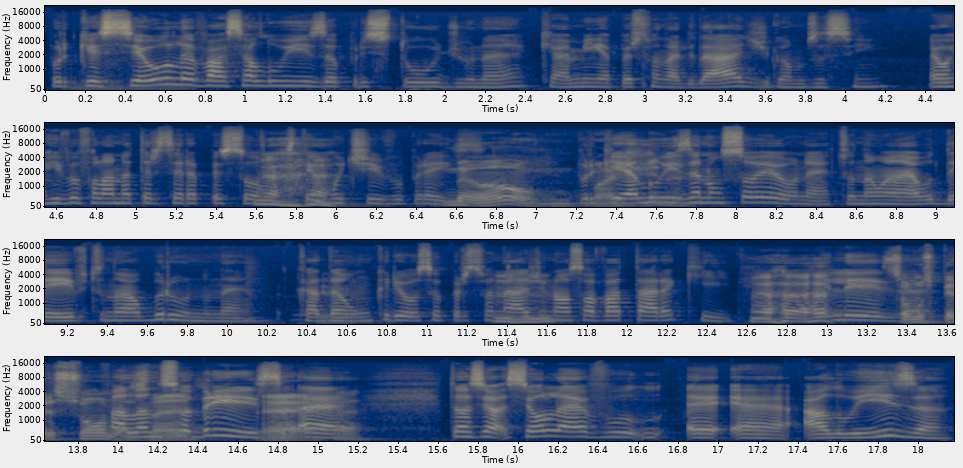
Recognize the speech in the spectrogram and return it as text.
Porque se eu levasse a Luísa pro estúdio, né, que é a minha personalidade, digamos assim, é horrível falar na terceira pessoa, mas tem um motivo pra isso. Não, Porque a Luísa não sou eu, né? Tu não é o Dave, tu não é o Bruno, né? Cada um criou seu personagem, nosso avatar aqui. Beleza. Somos personas, Falando né? sobre isso, É. é. Então, assim, ó, se eu levo é, é, a Luísa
